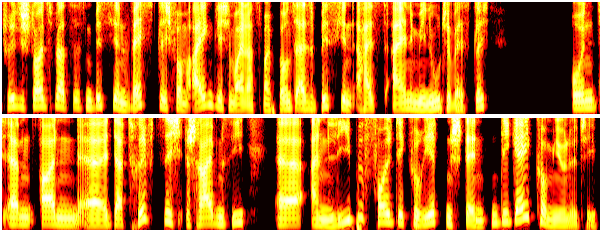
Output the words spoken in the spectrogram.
Friedrich-Stolze-Platz ist ein bisschen westlich vom eigentlichen Weihnachtsmarkt. Bei uns also ein bisschen heißt eine Minute westlich. Und ähm, an, äh, da trifft sich, schreiben sie, äh, an liebevoll dekorierten Ständen die Gay-Community.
